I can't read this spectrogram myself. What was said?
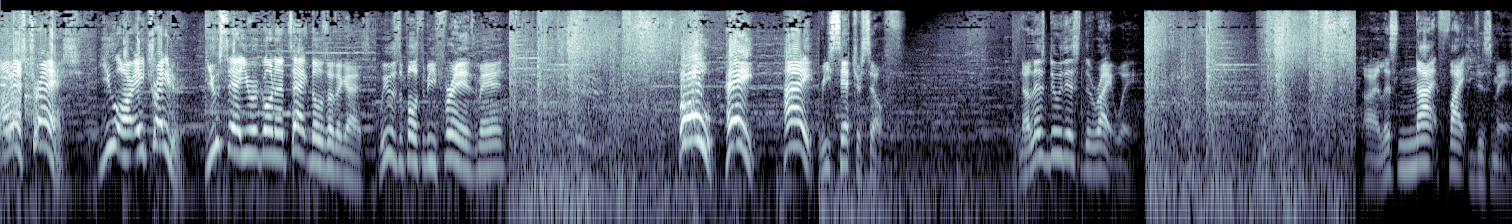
Oh, that's trash! You are a traitor! You said you were going to attack those other guys. We were supposed to be friends, man. Oh! Hey! Hi! Reset yourself. Now let's do this the right way. Alright, let's not fight this man.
